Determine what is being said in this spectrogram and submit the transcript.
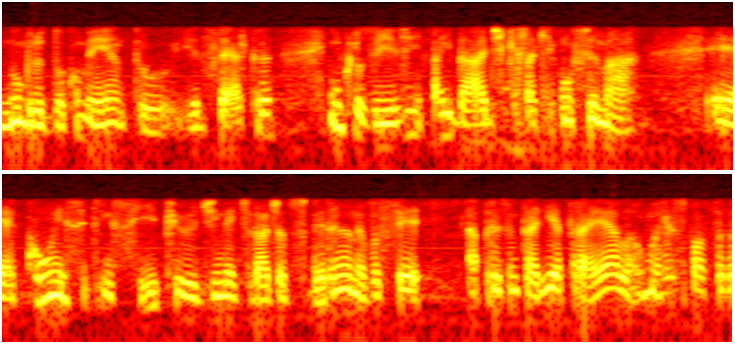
número do documento, etc. Inclusive a idade que ela quer confirmar. É, com esse princípio de identidade autossoberana, você apresentaria para ela uma resposta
